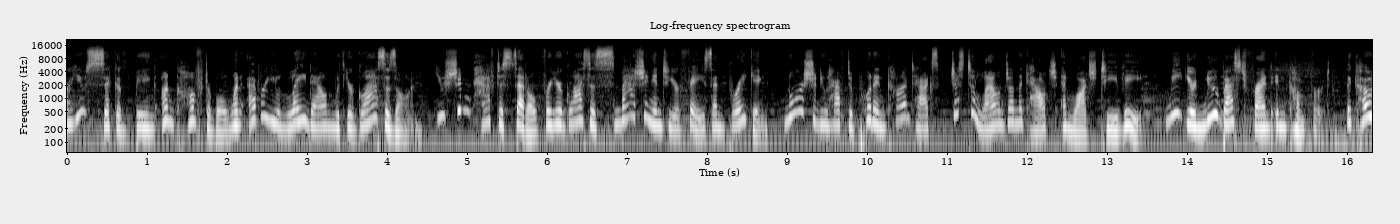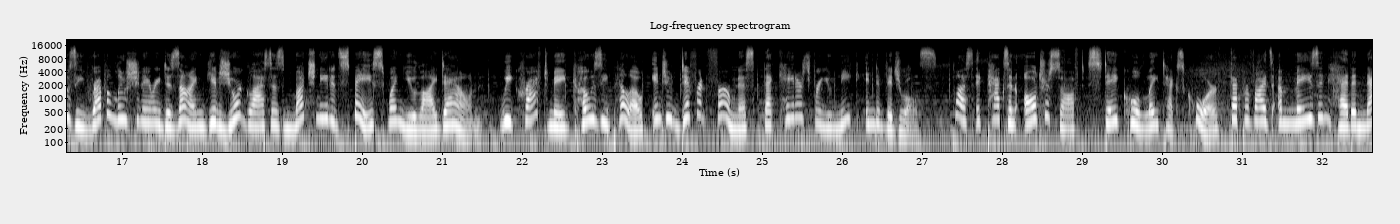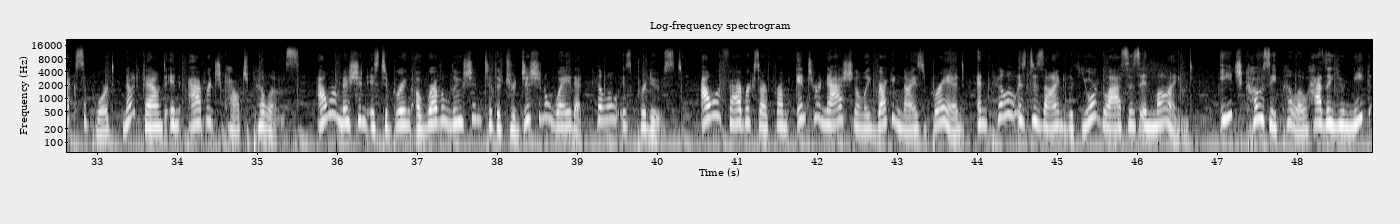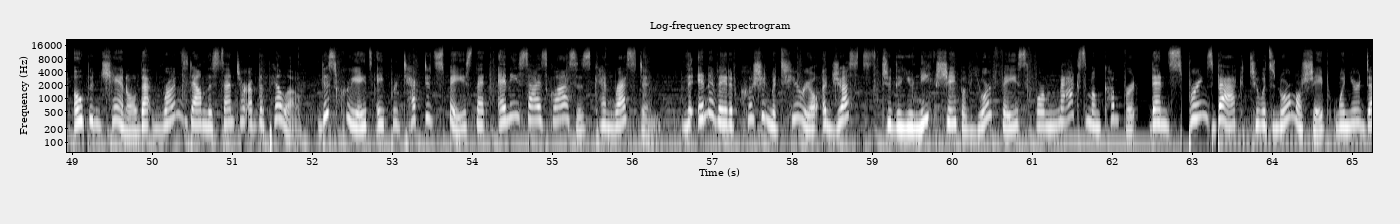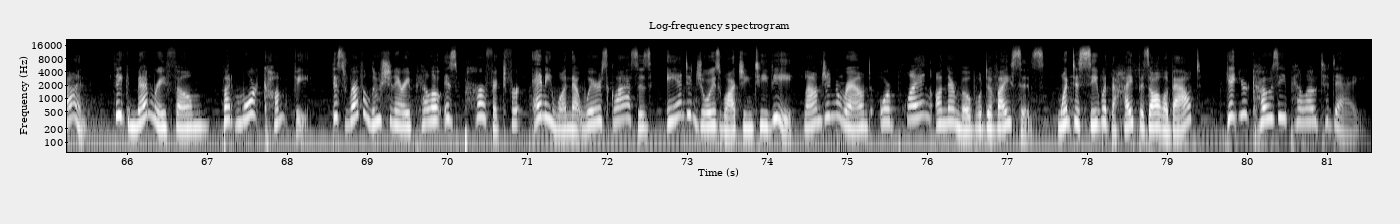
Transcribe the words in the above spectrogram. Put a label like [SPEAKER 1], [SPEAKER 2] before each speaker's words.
[SPEAKER 1] Are you sick of being uncomfortable whenever you lay down with your glasses on? You shouldn't have to settle for your glasses smashing into your face and breaking, nor should you have to put in contacts just to lounge on the couch and watch TV. Meet your new best friend in comfort. The cozy, revolutionary design gives your glasses much needed space when you lie down. We craft made Cozy Pillow into different firmness that caters for unique individuals. Plus, it packs an ultra soft, stay cool latex core that provides amazing head and neck support not found in average couch pillows. Our mission is to bring a revolution to the traditional way that pillow is produced. Our fabrics are from internationally recognized brand and pillow is designed with your glasses in mind. Each cozy pillow has a unique open channel that runs down the center of the pillow. This creates a protected space that any size glasses can rest in. The innovative cushion material adjusts to the unique shape of your face for maximum comfort, then springs back to its normal shape when you're done. Think memory foam, but more comfy. This revolutionary pillow is perfect for anyone that wears glasses and enjoys watching TV, lounging around, or playing on their mobile devices. Want to see what the hype is all about? Get your cozy pillow today.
